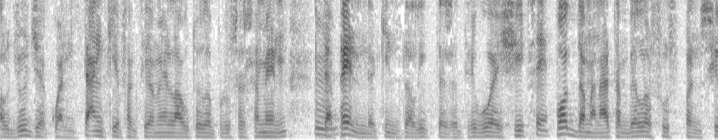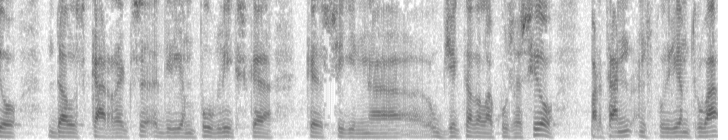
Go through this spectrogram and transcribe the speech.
el jutge, quan tanqui efectivament l'auto de processament, mm. depèn de quins delictes atribueixi, sí. pot demanar també la suspensió dels càrrecs, eh, diríem, públics que, que siguin eh, objecte de l'acusació. Per tant, ens podríem trobar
